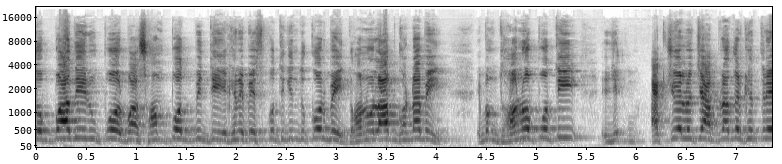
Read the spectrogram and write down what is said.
দ্রব্যাদির উপর বা সম্পদ বৃদ্ধি, এখানে বৃহস্পতি কিন্তু করবেই, ধনলাভ ঘটাবেই। এবং ধনপতি অ্যাকচুয়াল হচ্ছে আপনাদের ক্ষেত্রে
